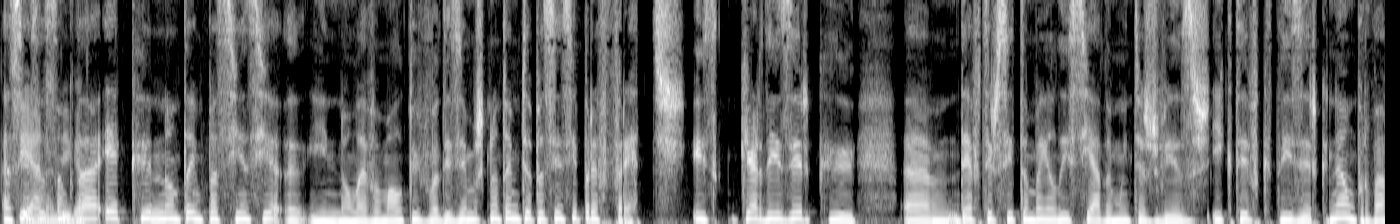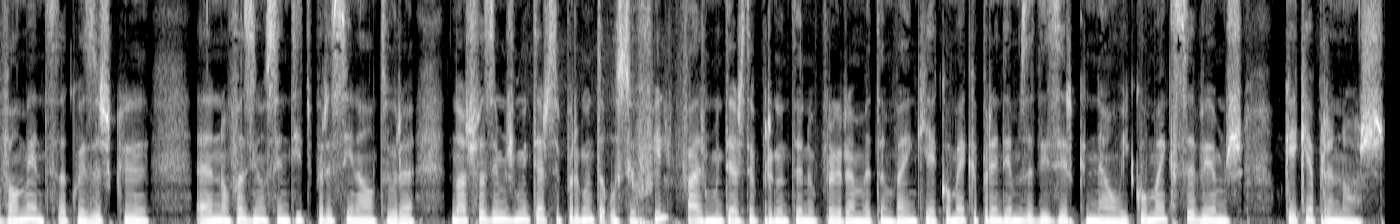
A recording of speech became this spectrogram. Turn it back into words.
A Sim, Ana, sensação que dá é que não tem paciência, eh, e não leva mal o que lhe vou dizer, mas que não tem muita paciência para fretes. Isso quer dizer que ahm, deve ter sido também aliciada muitas vezes e que teve que dizer que não, provavelmente, a coisas que ah, não faziam sentido para si na altura. Nós fazemos muito esta pergunta, o seu filho faz muito esta pergunta no programa também, que é como é que aprendemos a dizer que não e como é que sabemos o que é que é para nós.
